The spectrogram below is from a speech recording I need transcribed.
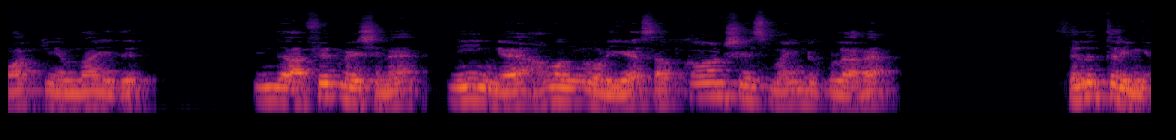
வாக்கியம்தான் இது. இந்த அஃபிர்மேஷனை நீங்கள் அவங்களுடைய சப்கான்ஷியஸ் மைண்டுக்குள்ளார செலுத்துறீங்க.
